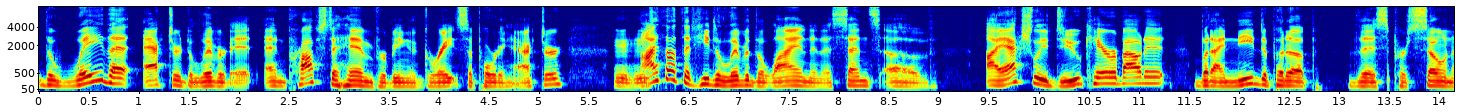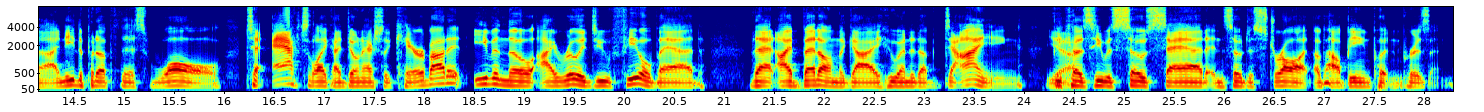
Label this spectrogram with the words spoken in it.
The way that actor delivered it, and props to him for being a great supporting actor. Mm-hmm. I thought that he delivered the line in a sense of, I actually do care about it, but I need to put up this persona. I need to put up this wall to act like I don't actually care about it, even though I really do feel bad that I bet on the guy who ended up dying Yeah. because he was so sad and so distraught about being put in prison.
